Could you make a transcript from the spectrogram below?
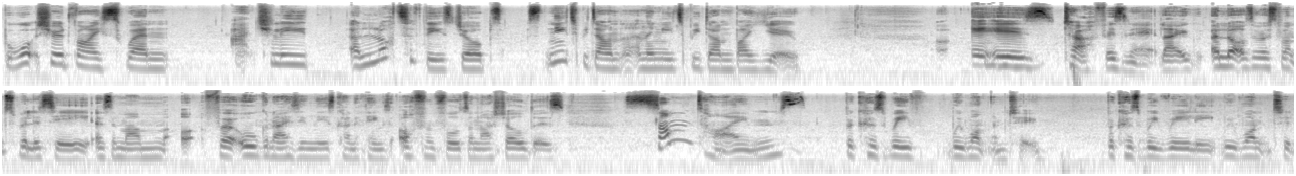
but what's your advice when actually a lot of these jobs need to be done and they need to be done by you? It is tough, isn't it? Like a lot of the responsibility as a mum uh, for organising these kind of things often falls on our shoulders. Sometimes because we we want them to, because we really we want to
